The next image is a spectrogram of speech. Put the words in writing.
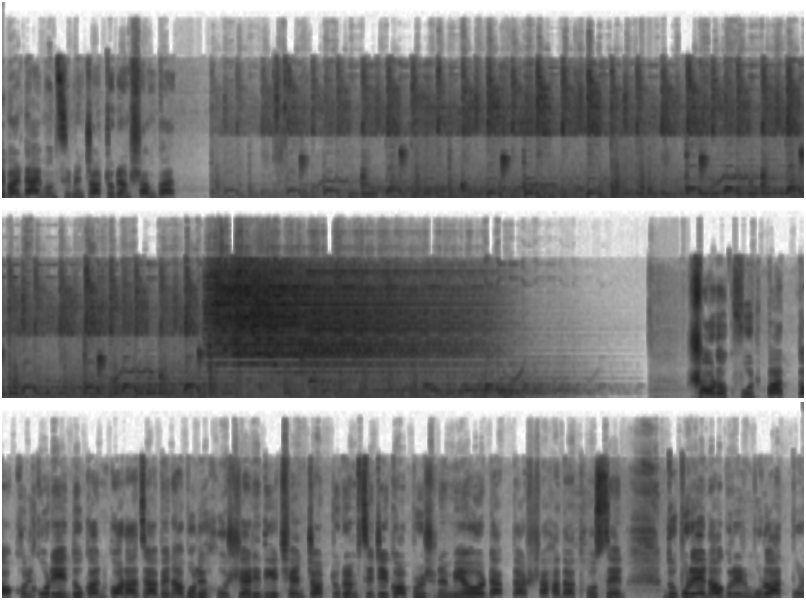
এবার ডায়মন্ড সিমেন্ট চট্টগ্রাম সংবাদ। সড়ক ফুটপাত দখল করে দোকান করা যাবে না বলে হুঁশিয়ারি দিয়েছেন চট্টগ্রাম সিটি কর্পোরেশনের মেয়র ডাক্তার শাহাদাত হোসেন। দুপুরে নগরীর মুরাদপুর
